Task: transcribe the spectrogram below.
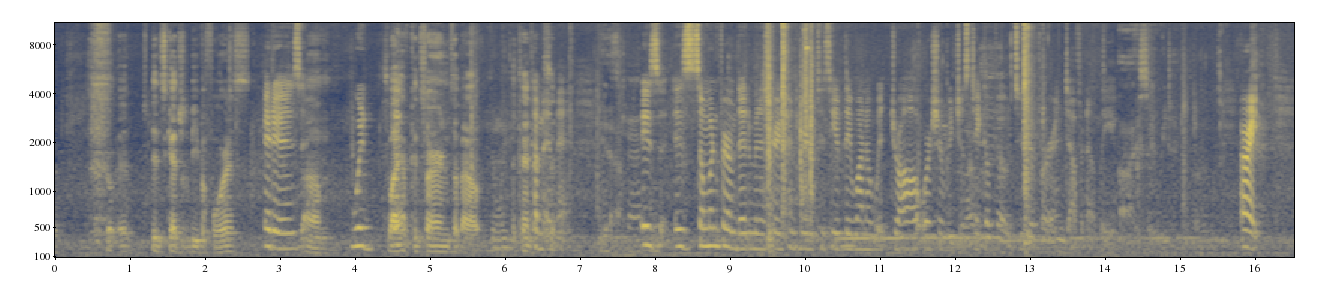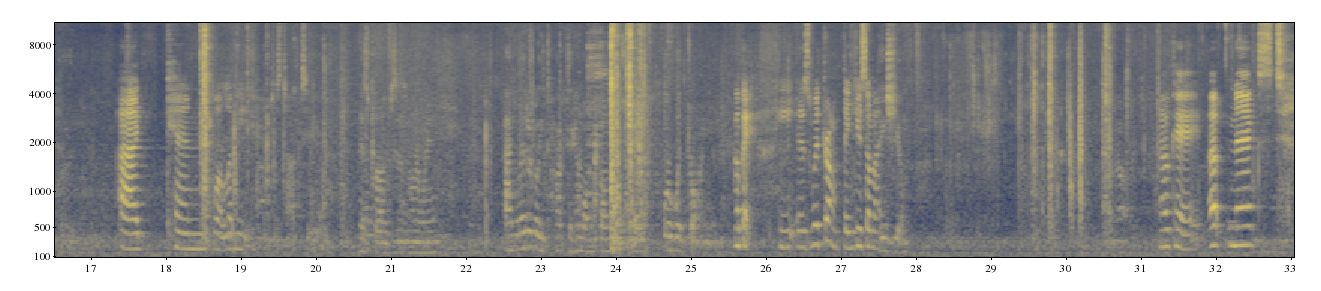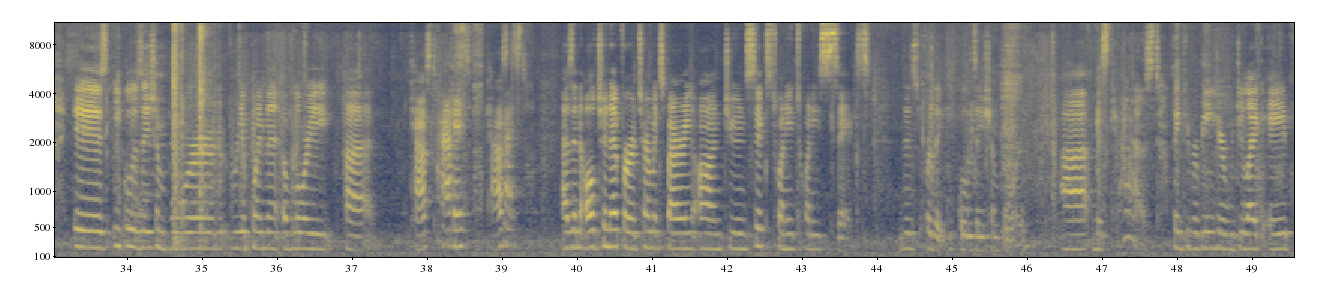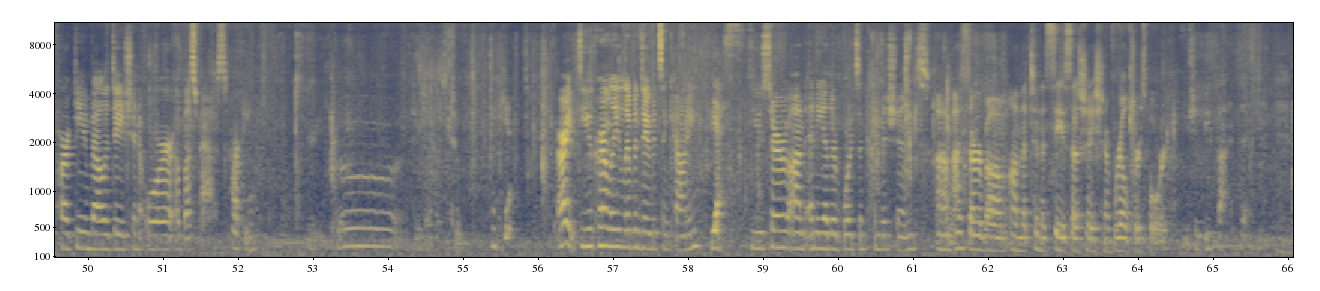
go- uh, been scheduled to be before us. It is, Um, would, so I have concerns about attendance. commitment. Yeah. Is, is someone from the administration here to see if they wanna withdraw, or should we just take a vote to defer indefinitely? I say we take a vote. All right. Uh, can, well, let me just talk to, Ms. Buggs is on the way. I literally talked to him on the phone yesterday, we're withdrawing it. okay, he is withdrawn, thank you so much. Thank you. Okay, up next is Equalization Board reappointment of Lori, uh, Cast? Cast. Cast, as an alternate for a term expiring on June sixth, twenty twenty-six. This is for the Equalization Board. Uh, Ms. Cast, thank you for being here. Would you like a parking validation or a bus pass? Parking. Here you go. Do those two. Thank you. All right, do you currently live in Davidson County? Yes, Do you serve on any other boards and commissions? um, I serve, um, on the Tennessee Association of Realtors Board. You should be fine then.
